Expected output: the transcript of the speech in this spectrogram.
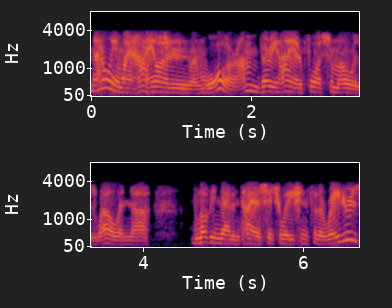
not only am I high on, on Waller, I'm very high on Foster Moreau as well, and uh, loving that entire situation for the Raiders.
